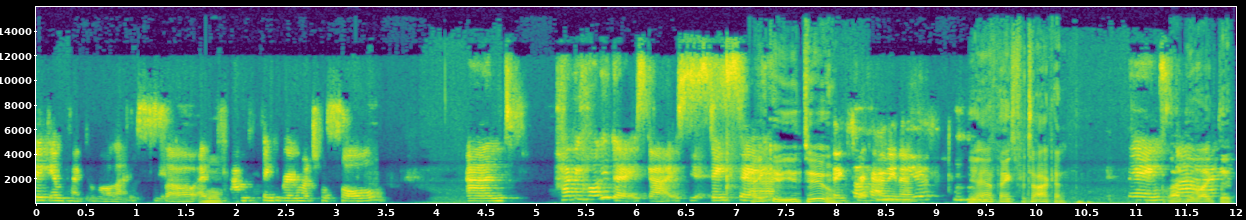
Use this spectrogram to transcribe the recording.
big impact on our lives. So, and Well- thank you very much for Soul. And happy holidays, guys. Stay safe. Thank you. You too. Thanks for having us. Yeah, thanks for talking. Thanks. Glad you liked it.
